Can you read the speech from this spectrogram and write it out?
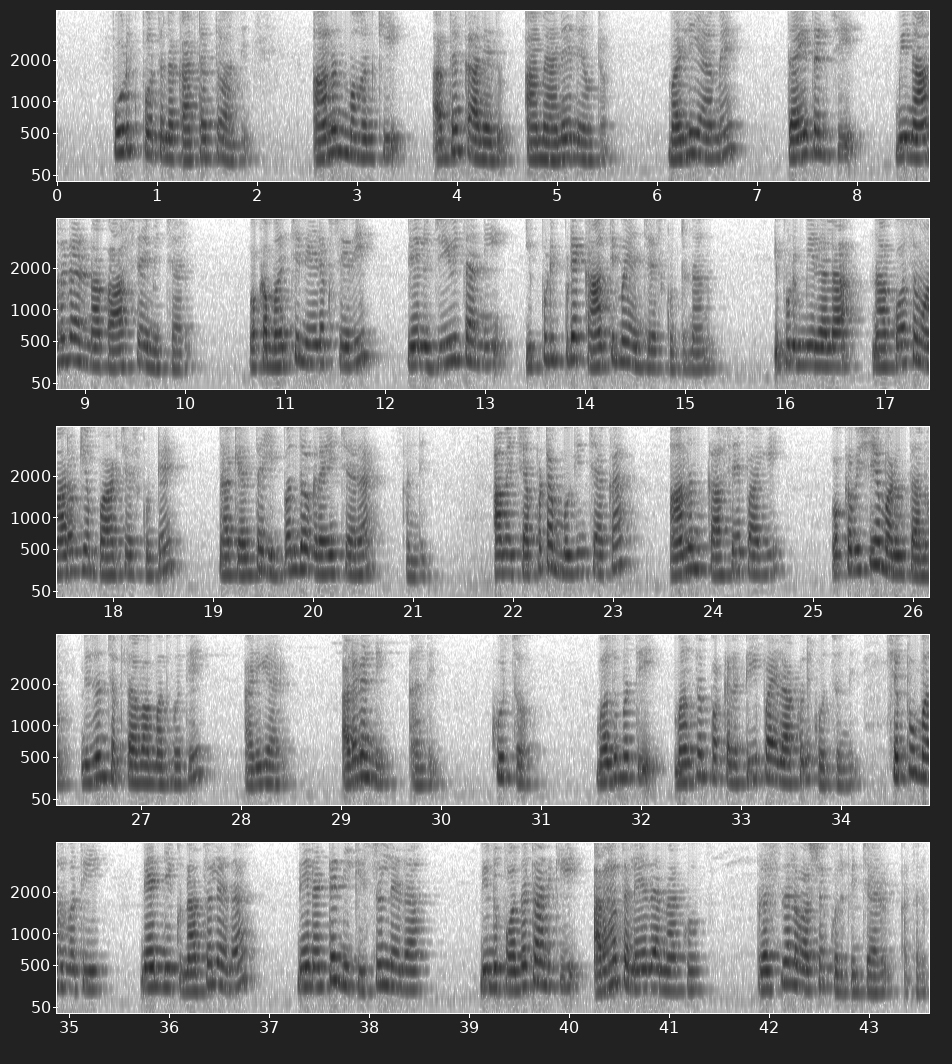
పూడుకుపోతున్న కంఠంతో అంది. ఆనంద్ మోహన్కి అర్థం కాలేదు ఆమె అనేదేమిటో. మళ్ళీ ఆమె దయతలిచి మీ నాన్నగారు నాకు ఆశ్రయం ఇచ్చారు. ఒక మంచి నీడకు చేరి నేను జీవితాన్ని ఇప్పుడిప్పుడే కాంతిమయం చేసుకుంటున్నాను. ఇప్పుడు మీరు అలా నా కోసం ఆరోగ్యం పాడు చేసుకుంటే నాకెంత ఇబ్బందో గ్రహించారా? అంది. ఆమె చెప్పటం ముగించాక ఆనంద్ కాసేపు ఆగి ఒక్క విషయం అడుగుతాను. నిజం చెప్తావా మధుమతి? అడిగాడు. అడగండి అంది. కూర్చో. మధుమతి మంచం పక్కన టీపాయ్ లాక్కుని కూర్చుంది. చెప్పు మధుమతి నేను నీకు నచ్చలేదా? నేనంటే నీకు ఇష్టం లేదా? నిన్ను పొందటానికి అర్హత లేదా నాకు? ప్రశ్నల వర్షం కురిపించాడు అతను.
